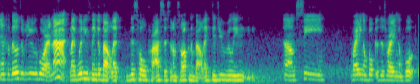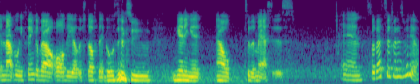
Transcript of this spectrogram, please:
And for those of you who are not, like, what do you think about, like, this whole process that I'm talking about? Like, did you really um, see writing a book as just writing a book and not really think about all the other stuff that goes into getting it out to the masses? And so that's it for this video.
